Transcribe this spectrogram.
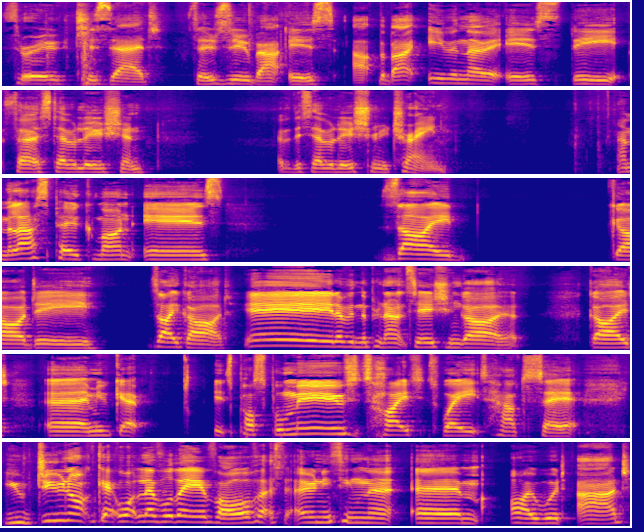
through to Z. So Zubat is at the back, even though it is the first evolution of this evolutionary train. And the last Pokemon is Zygarde. Zygarde. Yay, loving the pronunciation guide. Guide. Um, you get its possible moves, its height, its weight, how to say it. You do not get what level they evolve. That's the only thing that um, I would add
